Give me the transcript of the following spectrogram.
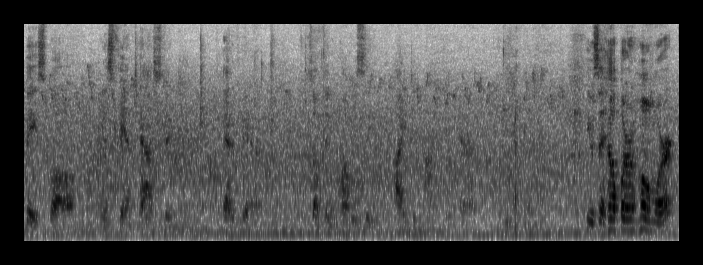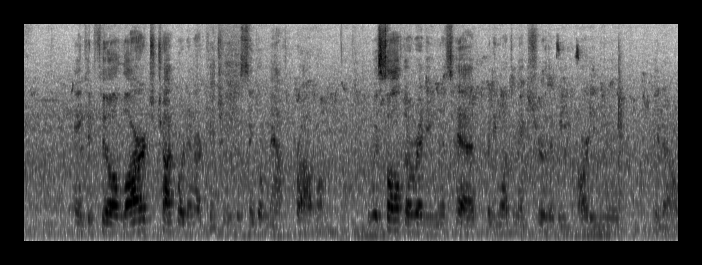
baseball, and his fantastic head of hair. Something obviously I did not inherit. He was a helper at homework and could fill a large chalkboard in our kitchen with a single math problem. It was solved already in his head, but he wanted to make sure that we already knew, you know,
